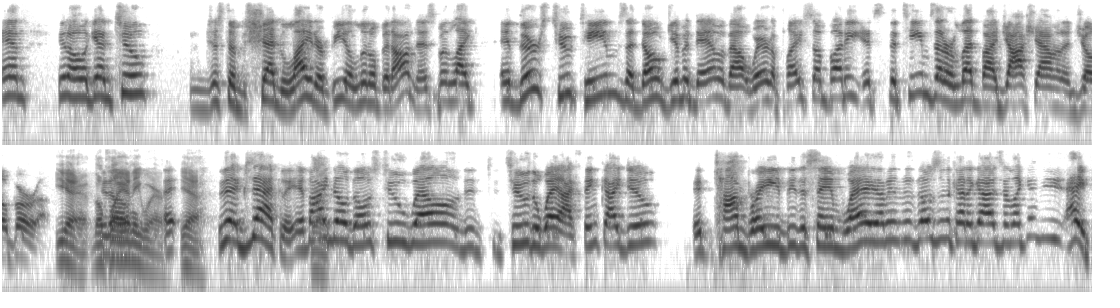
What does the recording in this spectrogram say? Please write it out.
And, you know, again, too, just to shed light or be a little bit on this, but like if there's two teams that don't give a damn about where to play somebody, it's the teams that are led by Josh Allen and Joe Burrow. Yeah, they'll You play know, anywhere. uh, yeah. Exactly. If I know those two well, the two the way I think I do, it, Tom Brady would be the same way. I mean, those are the kind of guys that are like, hey, f-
